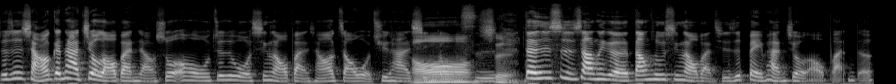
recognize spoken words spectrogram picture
就是想要跟他的旧老板讲说，哦，就是我新老板想要找我去他的新公司，哦、是。但是事实上，那个当初新老板其实是背叛旧老板的。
